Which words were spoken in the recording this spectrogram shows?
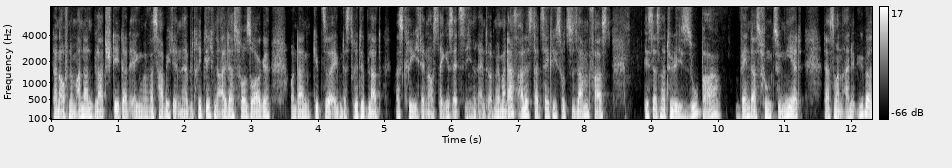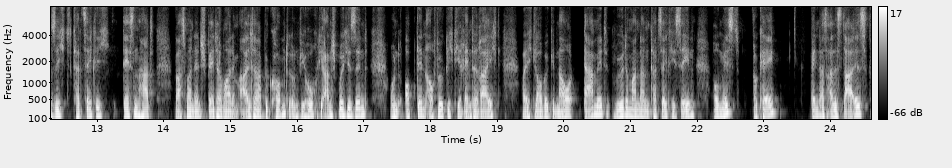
Dann auf einem anderen Blatt steht dann irgendwas, was habe ich denn in der betrieblichen Altersvorsorge? Und dann gibt es da eben das dritte Blatt, was kriege ich denn aus der gesetzlichen Rente? Und wenn man das alles tatsächlich so zusammenfasst, ist das natürlich super, wenn das funktioniert, dass man eine Übersicht tatsächlich dessen hat, was man denn später mal im Alter bekommt und wie hoch die Ansprüche sind und ob denn auch wirklich die Rente reicht. Weil ich glaube, genau damit würde man dann tatsächlich sehen, oh Mist, okay, wenn das alles da ist,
